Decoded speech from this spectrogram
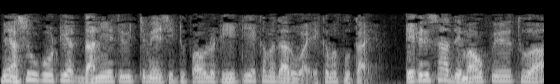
මේ 80 කෝටියක් ධනිය තිබිච්ච මේ සිටුපවුලට හිටියේ එකම දරුවයි, එකම පුතයි. ඒක නිසා දෙමව්පියතුවා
